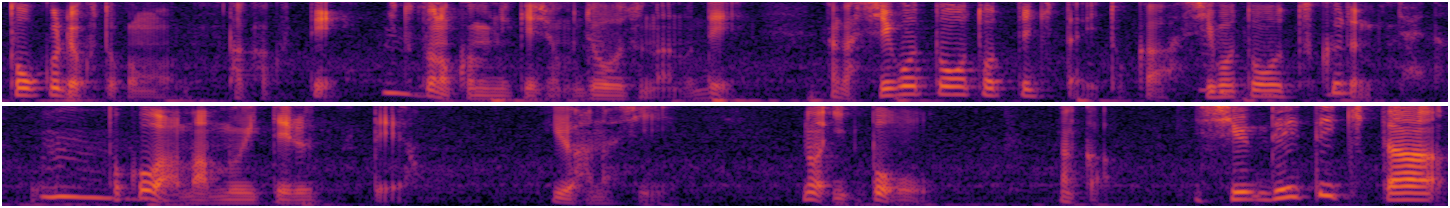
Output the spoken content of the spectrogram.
トーク力とかも高くてうん。人とのコミュニケーションも上手なので、なんか仕事を取ってきたりとか仕事を作るみたいなうんとこはまあ向いてるっていう話の一方なんかし出てきた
